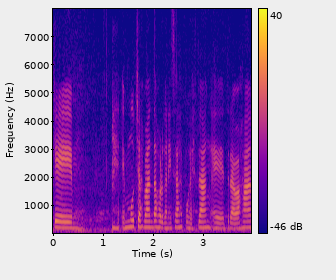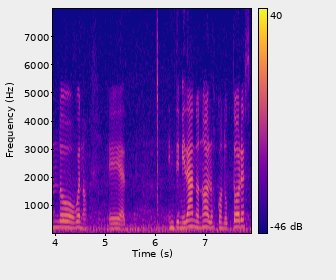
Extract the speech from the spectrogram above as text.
que en muchas bandas organizadas pues están eh, trabajando, bueno, eh, intimidando ¿no? a los conductores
